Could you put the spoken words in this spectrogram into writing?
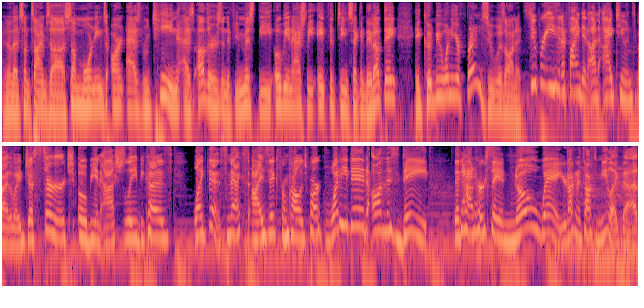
I know that sometimes uh, some mornings aren't as routine as others, and if you missed the Obie and Ashley 815 second date update, it could be one of your friends who was on it. Super easy to find it on iTunes, by the way. Just search Obie and Ashley because, like this, next, Isaac from College Park, what he did on this date that had her saying, No way, you're not going to talk to me like that.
